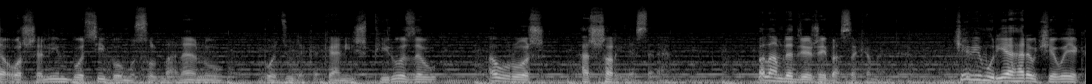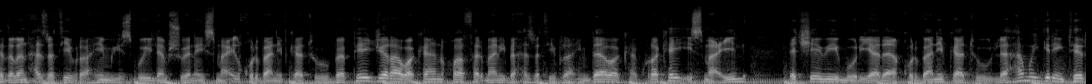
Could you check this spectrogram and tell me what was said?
یا ئۆرشەلیم بۆچی بۆ موسوڵمانان و بۆ جولەکەکانیش پیرۆزە و ئەوڕۆش هەر شەڕی لەسەرە. بەڵام لە درێژەی باسەکەماندا. کێوی موریا هەر ئەو کێوەیە کە دەڵێن حەزرەتی ئیبڕاهیم ویستبووی لەم شوێنە ئیسماعیل قوربانی بکات و بە پێی گێڕاوەکان خوا فەرمانی بە حەزرەتی ئیبڕاهیم داوە کە کوڕەکەی ئیسماعیل لە کێوی موریادا قوربانی بکات و لە هەمووی گرنگتر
